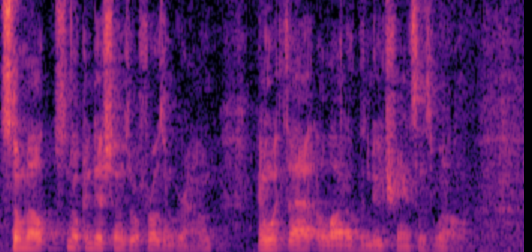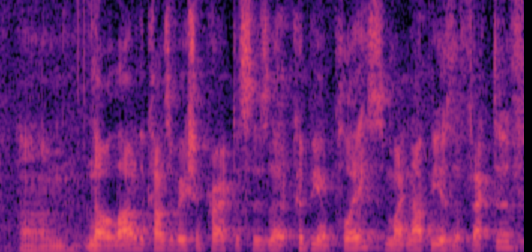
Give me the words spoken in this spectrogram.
snow, melt, snow conditions or frozen ground, and with that, a lot of the nutrients as well. Um, now, a lot of the conservation practices that could be in place might not be as effective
